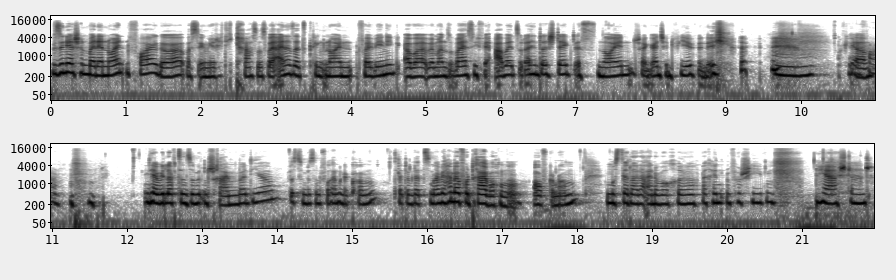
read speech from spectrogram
wir sind ja schon bei der neunten Folge, was irgendwie richtig krass ist, weil einerseits klingt neun voll wenig, aber wenn man so weiß, wie viel Arbeit so dahinter steckt, ist neun schon ganz schön viel, finde ich. Mhm, Auf jeden Ja. Fall. Ja, wie läuft denn so mit dem Schreiben bei dir? Bist du ein bisschen vorangekommen seit dem letzten Mal? Wir haben ja vor drei Wochen aufgenommen. Du musst ja leider eine Woche nach hinten verschieben. Ja, stimmt.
